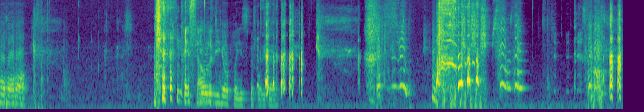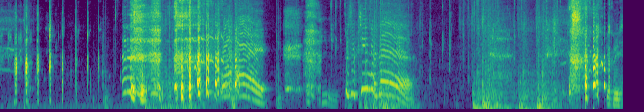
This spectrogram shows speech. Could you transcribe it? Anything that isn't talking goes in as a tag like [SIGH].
Oh, [LAUGHS] nice can you want to heal, please, before we go? [LAUGHS] Why? There's a team right there!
